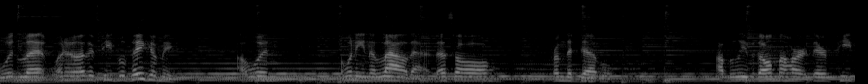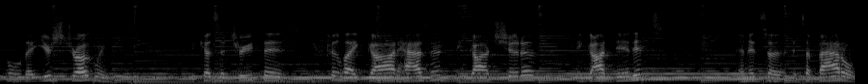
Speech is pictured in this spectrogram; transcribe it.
Wouldn't let what do other people think of me? I wouldn't. Wouldn't even allow that. That's all from the devil. I believe with all my heart there are people that you're struggling because the truth is you feel like God hasn't and God should have and God didn't, and it's a it's a battle.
